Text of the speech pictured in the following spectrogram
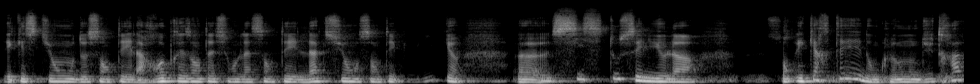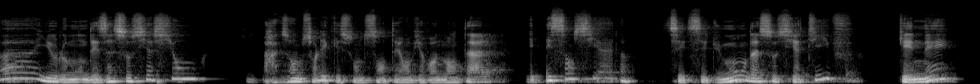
des questions de santé, la représentation de la santé, l'action en santé publique, euh, si tous ces lieux-là sont écartés, donc le monde du travail, le monde des associations, qui par exemple sur les questions de santé environnementale est essentiel, c'est du monde associatif qui est né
